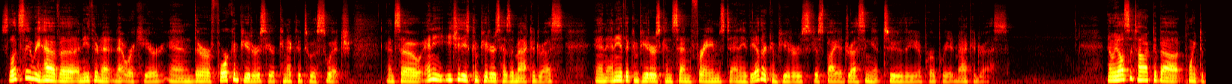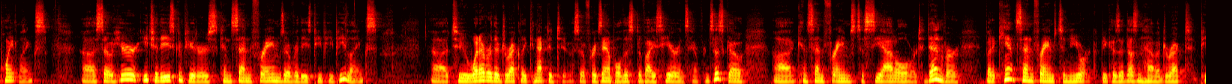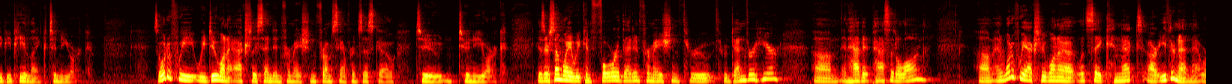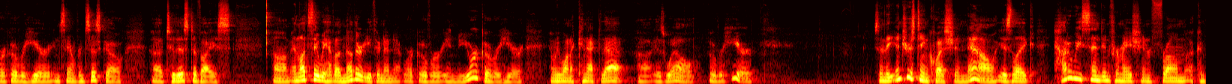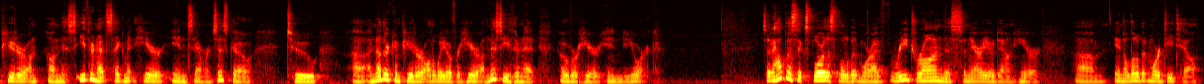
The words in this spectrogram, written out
So let's say we have a, an Ethernet network here, and there are four computers here connected to a switch. And so any each of these computers has a MAC address, and any of the computers can send frames to any of the other computers just by addressing it to the appropriate MAC address. Now we also talked about point-to-point -point links. Uh, so here, each of these computers can send frames over these PPP links uh, to whatever they're directly connected to. So for example, this device here in San Francisco uh, can send frames to Seattle or to Denver, but it can't send frames to New York because it doesn't have a direct PPP link to New York. So what if we, we do want to actually send information from San Francisco to, to New York? Is there some way we can forward that information through, through Denver here um, and have it pass it along? Um, and what if we actually want to, let's say, connect our Ethernet network over here in San Francisco uh, to this device? Um, and let's say we have another Ethernet network over in New York over here, and we want to connect that uh, as well over here. So the interesting question now is like, how do we send information from a computer on, on this Ethernet segment here in San Francisco to uh, another computer all the way over here on this Ethernet over here in New York? So to help us explore this a little bit more, I've redrawn this scenario down here um, in a little bit more detail.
